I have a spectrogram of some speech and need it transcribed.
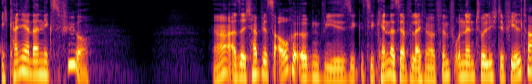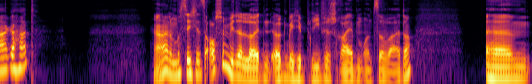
ich kann ja da nichts für. Ja, also ich habe jetzt auch irgendwie, Sie, Sie kennen das ja vielleicht, wenn man fünf unentschuldigte Fehltage hat. Ja, dann muss ich jetzt auch schon wieder Leuten irgendwelche Briefe schreiben und so weiter. Ähm,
